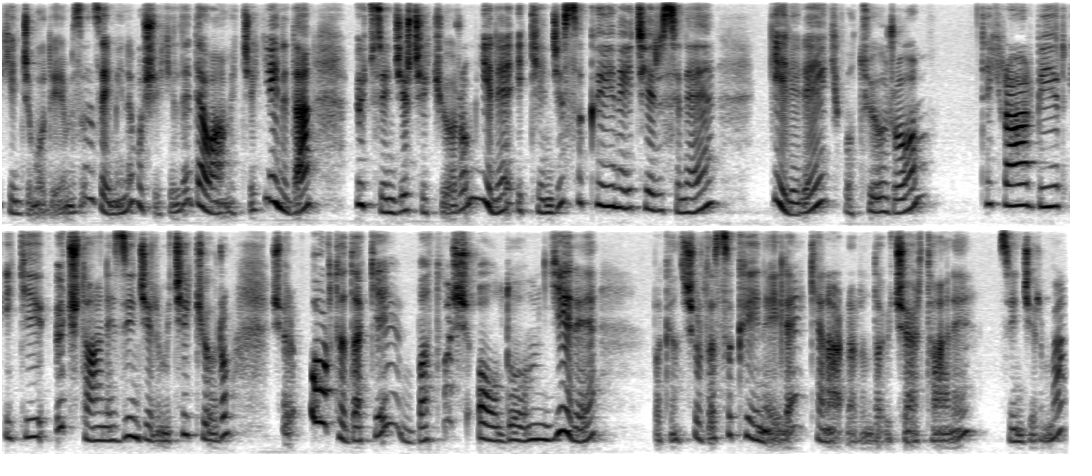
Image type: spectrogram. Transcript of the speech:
İkinci modelimizin zemini bu şekilde devam edecek. Yeniden 3 zincir çekiyorum. Yine ikinci sık iğne içerisine gelerek batıyorum. Tekrar 1, 2, 3 tane zincirimi çekiyorum. Şöyle ortadaki batmış olduğum yere Bakın şurada sık iğne ile kenarlarında üçer tane zincirim var.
